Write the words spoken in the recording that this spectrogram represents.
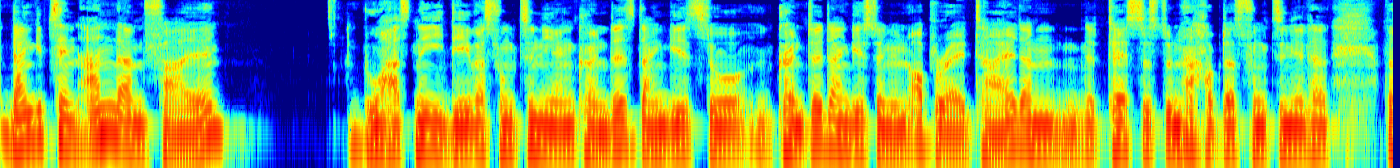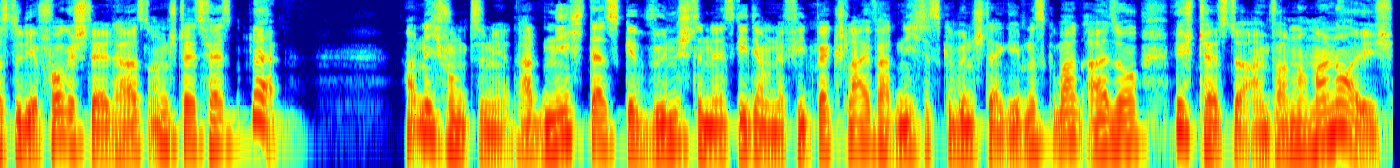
dann gibt's den anderen Fall, du hast eine Idee, was funktionieren könntest, dann gehst du, könnte, dann gehst du in den Operate-Teil, dann testest du nach, ob das funktioniert hat, was du dir vorgestellt hast und stellst fest, ne, hat nicht funktioniert, hat nicht das gewünschte, es geht ja um eine Feedback-Schleife, hat nicht das gewünschte Ergebnis gebracht, also ich teste einfach nochmal neu. Ich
